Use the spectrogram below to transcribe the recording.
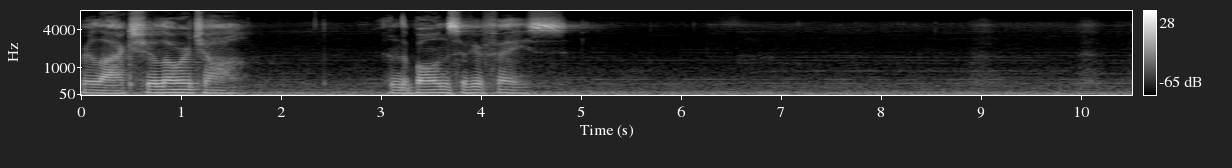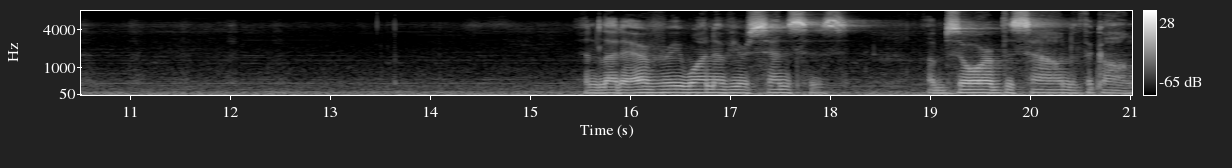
Relax your lower jaw and the bones of your face. And let every one of your senses absorb the sound of the gong.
